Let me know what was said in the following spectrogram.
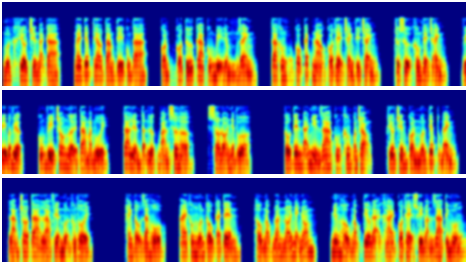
muốn khiêu chiến đại ca, ngay tiếp theo tam tỷ cùng ta, còn có tứ ca cũng bị điểm danh, ta không có cách nào có thể tránh thì tránh, thực sự không thể tránh, vì bất việc, cũng vì cho người ta mặt mũi, ta liền tận lực bán sơ hở, sau đó nhận thua. Cầu tên đã nhìn ra cũng không quan trọng, khiêu chiến còn muốn tiếp tục đánh, làm cho ta là phiền muộn không thôi. Hành tẩu giang hồ ai không muốn cầu cái tên, hầu ngọc đoan nói nhẹ nhõm, nhưng hầu ngọc tiêu đại khái có thể suy đoán ra tình huống,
